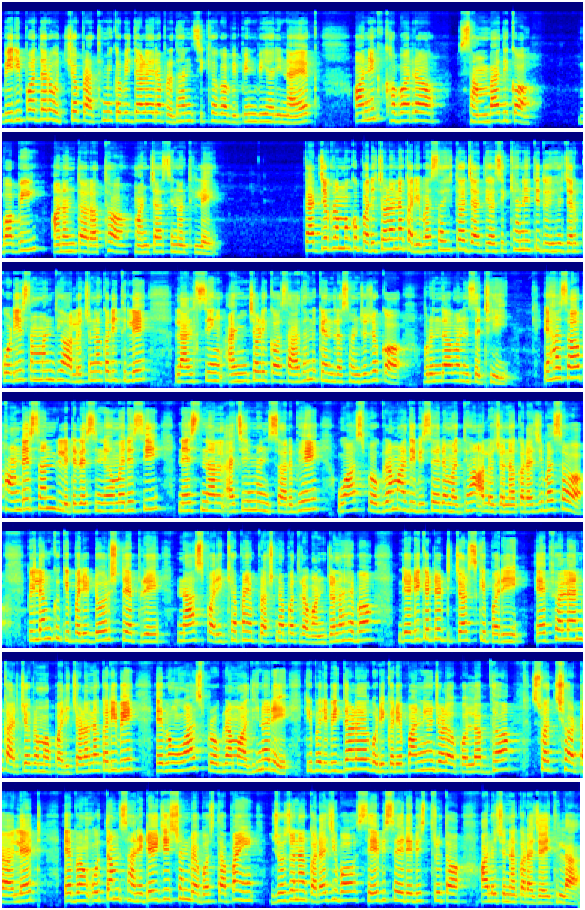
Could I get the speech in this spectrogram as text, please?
ବିରିପଦର ଉଚ୍ଚ ପ୍ରାଥମିକ ବିଦ୍ୟାଳୟର ପ୍ରଧାନ ଶିକ୍ଷକ ବିପିନ ବିହାରୀ ନାୟକ, ଅନେକ ଖବରର ସାମ୍ବାଦିକ ବବି ଅନନ୍ତ ରଥ ମଞ୍ଚାସୀନ ଥିଲେ। କାର୍ଯ୍ୟକ୍ରମକୁ ପରିଚାଳନା କରିବା ସହିତ ଜାତୀୟ ଶିକ୍ଷାନୀତି ଦୁଇ ହଜାର କୋଡ଼ିଏ ସମ୍ବନ୍ଧୀୟ ଆଲୋଚନା କରିଥିଲେ ଲାଲସିଂ ଆଞ୍ଚଳିକ ସାଧନ କେନ୍ଦ୍ର ସଂଯୋଜକ ବୃନ୍ଦାବନ ସେଠୀ। ଏହାସହ foundation, literacy numeracy, national achievement survey, wash programme ଆଦି ବିଷୟରେ ମଧ୍ୟ ଆଲୋଚନା କରାଯିବା ସହ ପିଲାଙ୍କୁ କିପରି ଡୋର ଷ୍ଟେପ୍ ରେ ନାସ୍ ପରୀକ୍ଷା ପାଇଁ ପ୍ରଶ୍ନପତ୍ର ବଣ୍ଟନ ହେବ, ଡେଡିକେଟେଡ ଟିଚର୍ସ କିପରି ଏଫ୍ଏଲ୍ଏନ୍ କାର୍ଯ୍ୟକ୍ରମ ପରିଚାଳନା କରିବେ ଏବଂ ଓ୍ୱାସ୍ ପ୍ରୋଗ୍ରାମ ଅଧୀନରେ କିପରି ବିଦ୍ୟାଳୟଗୁଡ଼ିକରେ ପାନୀୟ ଜଳ ଉପଲବ୍ଧ, ସ୍ୱଚ୍ଛ ଟଏଲେଟ ଏବଂ ଉତ୍ତମ ସାନିଟାଇଜେସନ ବ୍ୟବସ୍ଥା ପାଇଁ ଯୋଜନା କରାଯିବ ସେ ବିଷୟରେ ବିସ୍ତୃତ ଆଲୋଚନା କରାଯାଇଥିଲା।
